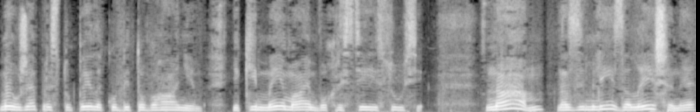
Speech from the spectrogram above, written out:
Ми вже приступили к обітуванням, які ми маємо во Христі Ісусі. Нам на землі залишене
